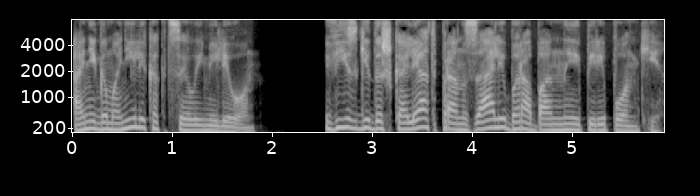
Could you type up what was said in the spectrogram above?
они гомонили как целый миллион. Визги дошколят пронзали барабанные перепонки.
